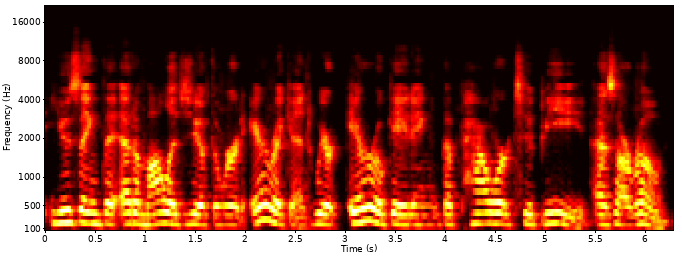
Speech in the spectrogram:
using the etymology of the word arrogant, we're arrogating the power to be as our own.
